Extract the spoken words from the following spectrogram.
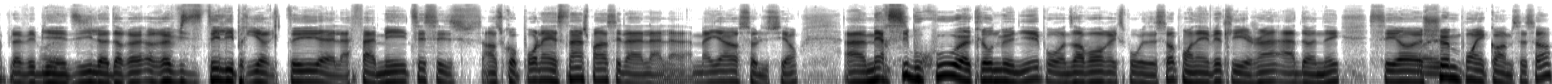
vous l'avez bien ouais. dit, là, de re revisiter les priorités, euh, la famille. Tu sais, c'est, en tout cas, pour l'instant, je pense que c'est la, la, la, meilleure solution. Euh, merci beaucoup, euh, Claude Meunier, pour nous avoir exposé ça. Puis on invite les gens à donner. C'est euh, chum.com, c'est ça?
